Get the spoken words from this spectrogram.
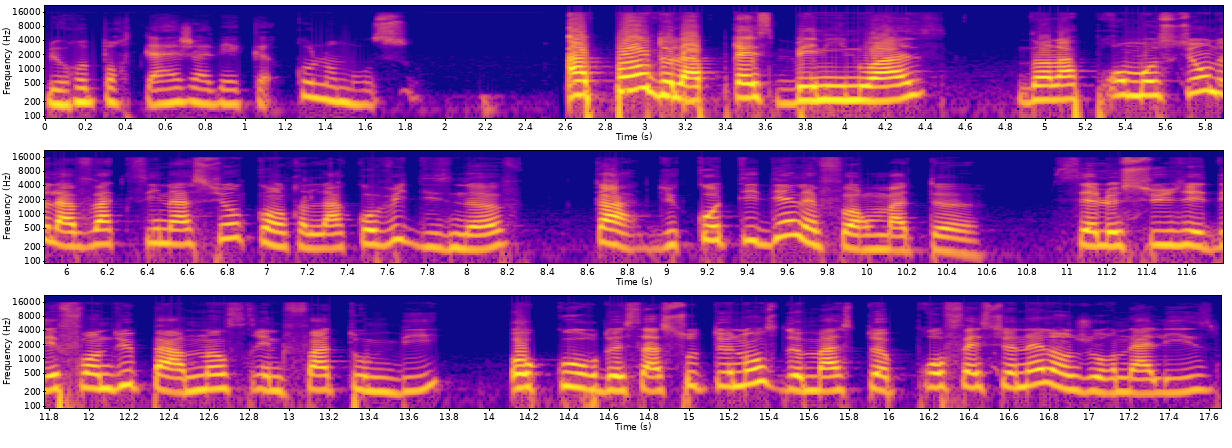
Le reportage avec Colomboso. Apport de la presse béninoise dans la promotion de la vaccination contre la COVID-19 cas du quotidien L'Informateur. C'est le sujet défendu par Nansrine Fatoumbi au cours de sa soutenance de master professionnel en journalisme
